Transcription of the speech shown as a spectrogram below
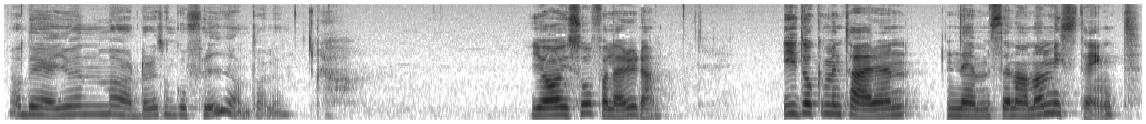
ja, det är ju en mördare som går fri antagligen. Ja, i så fall är det det. I dokumentären nämns en annan misstänkt.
